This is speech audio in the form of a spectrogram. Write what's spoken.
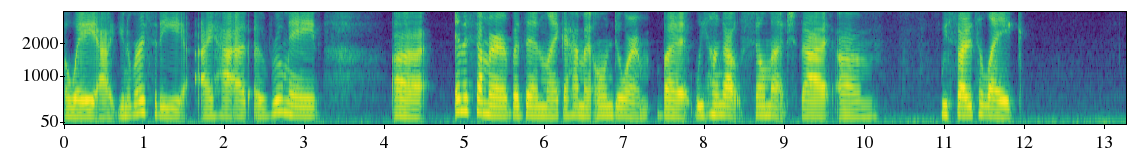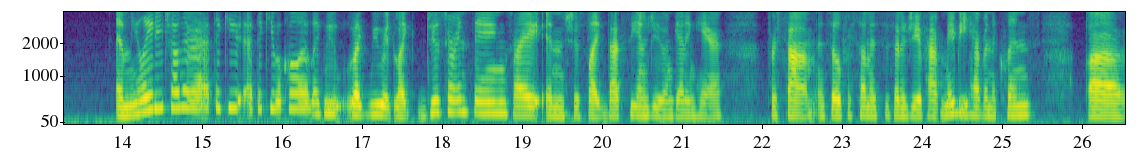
away at university, I had a roommate uh, in the summer, but then like I had my own dorm, but we hung out so much that um, we started to like emulate each other i think you i think you would call it. Like we like we would like do certain things right? And it's just like that's the energy that i'm getting here for some. And so for some it's this energy of ha- maybe having to cleanse uh,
